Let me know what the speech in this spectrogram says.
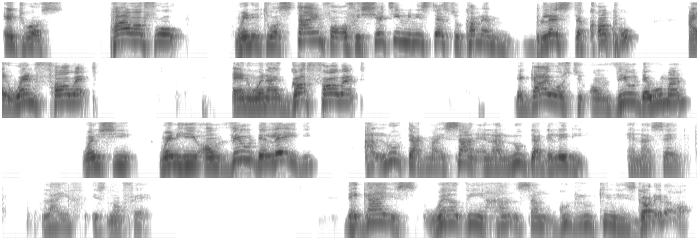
it was powerful. When it was time for officiating ministers to come and bless the couple, I went forward. And when I got forward, the guy was to unveil the woman. When she, when he unveiled the lady, I looked at my son and I looked at the lady and I said, life is not fair. The guy is wealthy, handsome, good looking. He's got it all.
